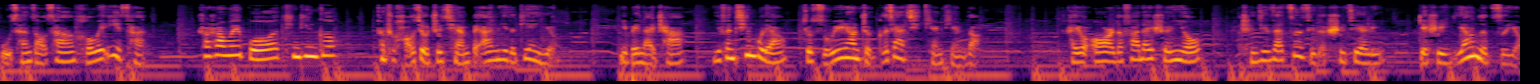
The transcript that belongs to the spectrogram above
午餐早餐合为一餐，刷刷微博听听歌，看出好久之前被安利的电影，一杯奶茶，一份清补凉，就足以让整个假期甜甜的。还有偶尔的发呆神游，沉浸在自己的世界里，也是一样的自由。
